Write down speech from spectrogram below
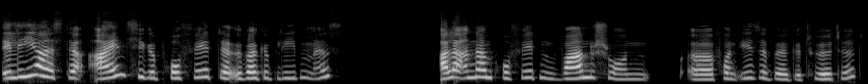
Elia ist der einzige Prophet, der übergeblieben ist. Alle anderen Propheten waren schon äh, von Isabel getötet.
